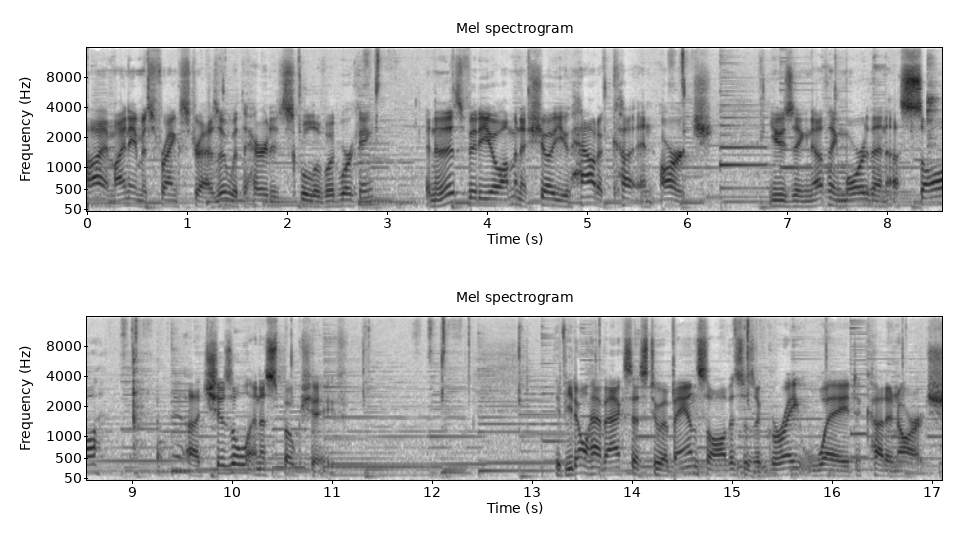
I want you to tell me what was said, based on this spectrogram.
Hi, my name is Frank Strazza with the Heritage School of Woodworking. And in this video, I'm going to show you how to cut an arch using nothing more than a saw, a chisel, and a spoke shave. If you don't have access to a bandsaw, this is a great way to cut an arch.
